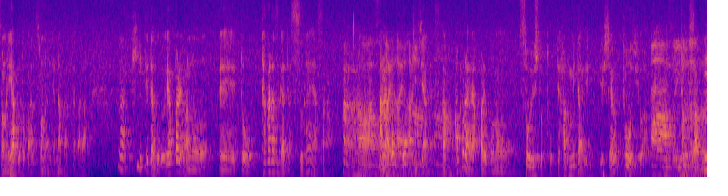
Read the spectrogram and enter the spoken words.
その役とかそんなんじゃなかったから。まあ聞いてたけどやっぱりあの、えー、と宝塚やったら菅谷さんああの、はいはいはい。大きいじゃないですか。あこれはやっぱりこのそういう人取ってはるみたいでしたよ当時は。ああそういろんなたくさん、う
